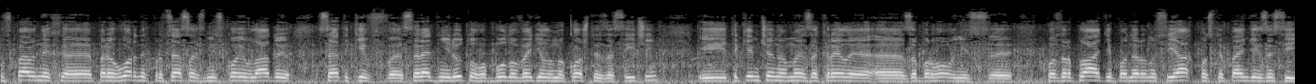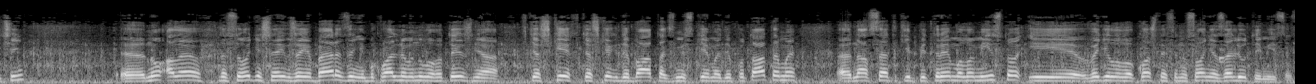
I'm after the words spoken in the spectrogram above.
В певних е, переговорних процесах з міською владою все-таки в е, середині лютого було виділено кошти за січень, і таким чином ми закрили е, заборгованість по зарплаті, по нероносіях, по стипендіях за січень. Е, Ну але на сьогоднішній вже є березень, і буквально минулого тижня в тяжких тяжких дебатах з міськими депутатами е, нас все-таки підтримало місто і виділило кошти фінансування за лютий місяць.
